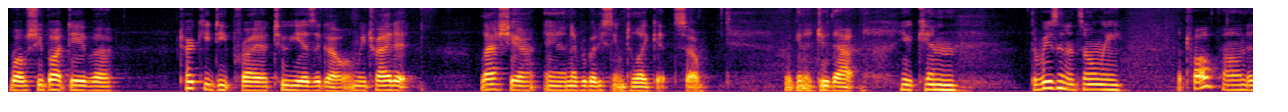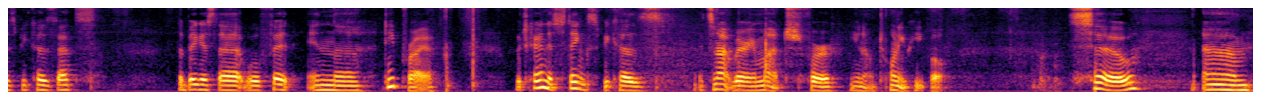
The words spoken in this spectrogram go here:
well, she bought Dave a turkey deep fryer two years ago, and we tried it last year, and everybody seemed to like it, so we're going to do that. You can, the reason it's only a 12 pound is because that's the biggest that will fit in the deep fryer, which kind of stinks because it's not very much for, you know, 20 people. So, um,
